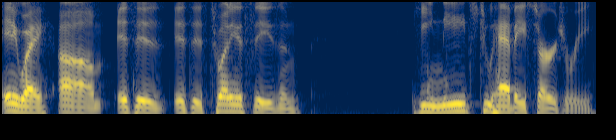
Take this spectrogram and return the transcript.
Anyway, um, it's his it's his 20th season. He needs to have a surgery.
